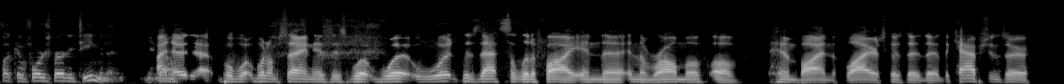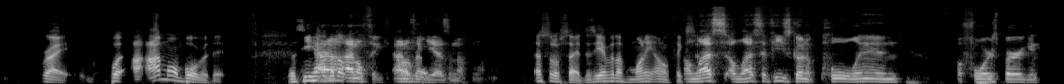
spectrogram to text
fucking Forsberg and Timonen. You know? I know that, but what, what I'm saying is, is what what what does that solidify in the in the realm of of him buying the Flyers? Because the, the the captions are right, but I, I'm on board with it. Does he I have don't, enough? I don't think I don't don't think know. he has enough money. That's what I'm saying. Does he have enough money? I don't think so. Unless unless if he's going to pull in a Forsberg and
